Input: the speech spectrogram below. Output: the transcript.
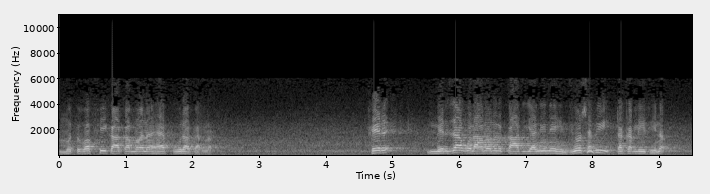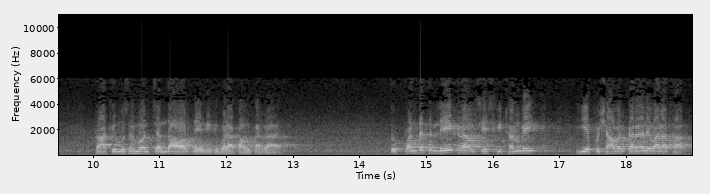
متوفی کا کا معنی ہے پورا کرنا۔ پھر مرزا غلام احمد قادیانی نے ہندوؤں سے بھی ٹکر لی تھی نا؟ تاکہ مسلمان چندہ اور دیں گے کہ بڑا کام کر رہا ہے۔ تو پنڈت لیکھ رام سے اس کی ٹھن گئی۔ یہ پشاور کا رہنے والا تھا۔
